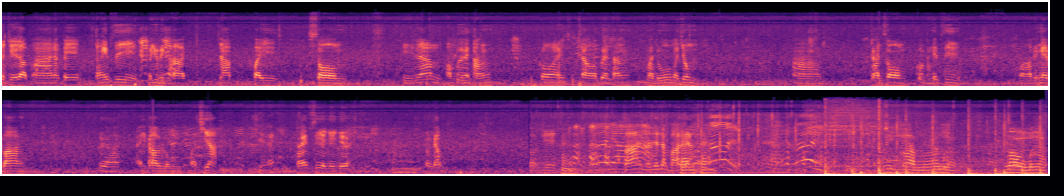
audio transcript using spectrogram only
จะเจอกับอ่านักเตะตังเอฟซีไปอยู่ในการจะไปซ้อมที่สนามอำเภอตังก็ให้ชาวอำเภอตังมาดูมาชมอ่าการซ้อมของเอฟซีว่าเป็นไงบ้างเพื่อให้ก้าวลงมาเชียร์ทางเอฟซีเยอะๆ นะครับโอเคป้าเราจะจับบ้านแล้วกล้ามเนื้อมึงน่องมึงอะ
